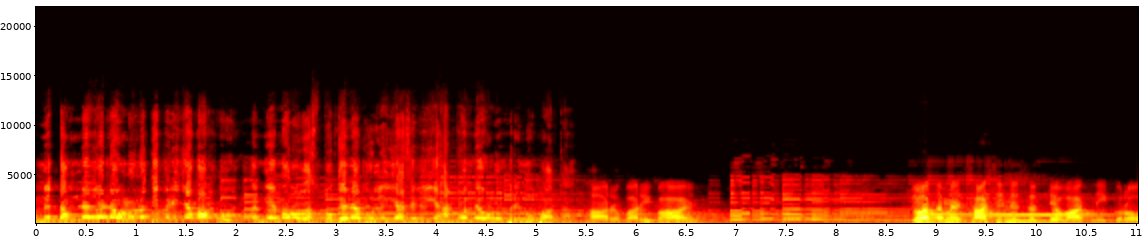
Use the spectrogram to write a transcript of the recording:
અમે તમને જો નવળું નથી ફરી ગયા બાપુ. અમે અમારું વસ્તુ ઘરે ભૂલી ગયા છે એ હાટો અમે અવળું ફરીને ઊભા હતા હા રબારી ભાઈ. જો તમે સાસીને સત્ય વાત નહીં કરો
